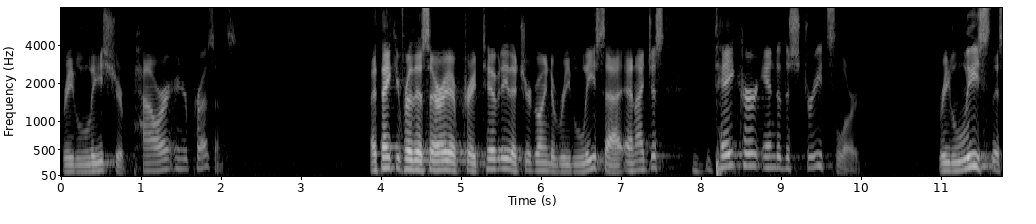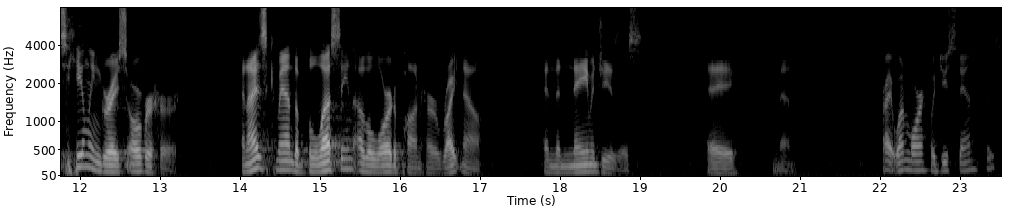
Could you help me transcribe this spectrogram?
Release your power and your presence. I thank you for this area of creativity that you're going to release that. And I just take her into the streets, Lord. Release this healing grace over her. And I just command the blessing of the Lord upon her right now. In the name of Jesus. Amen. All right, one more. Would you stand, please?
